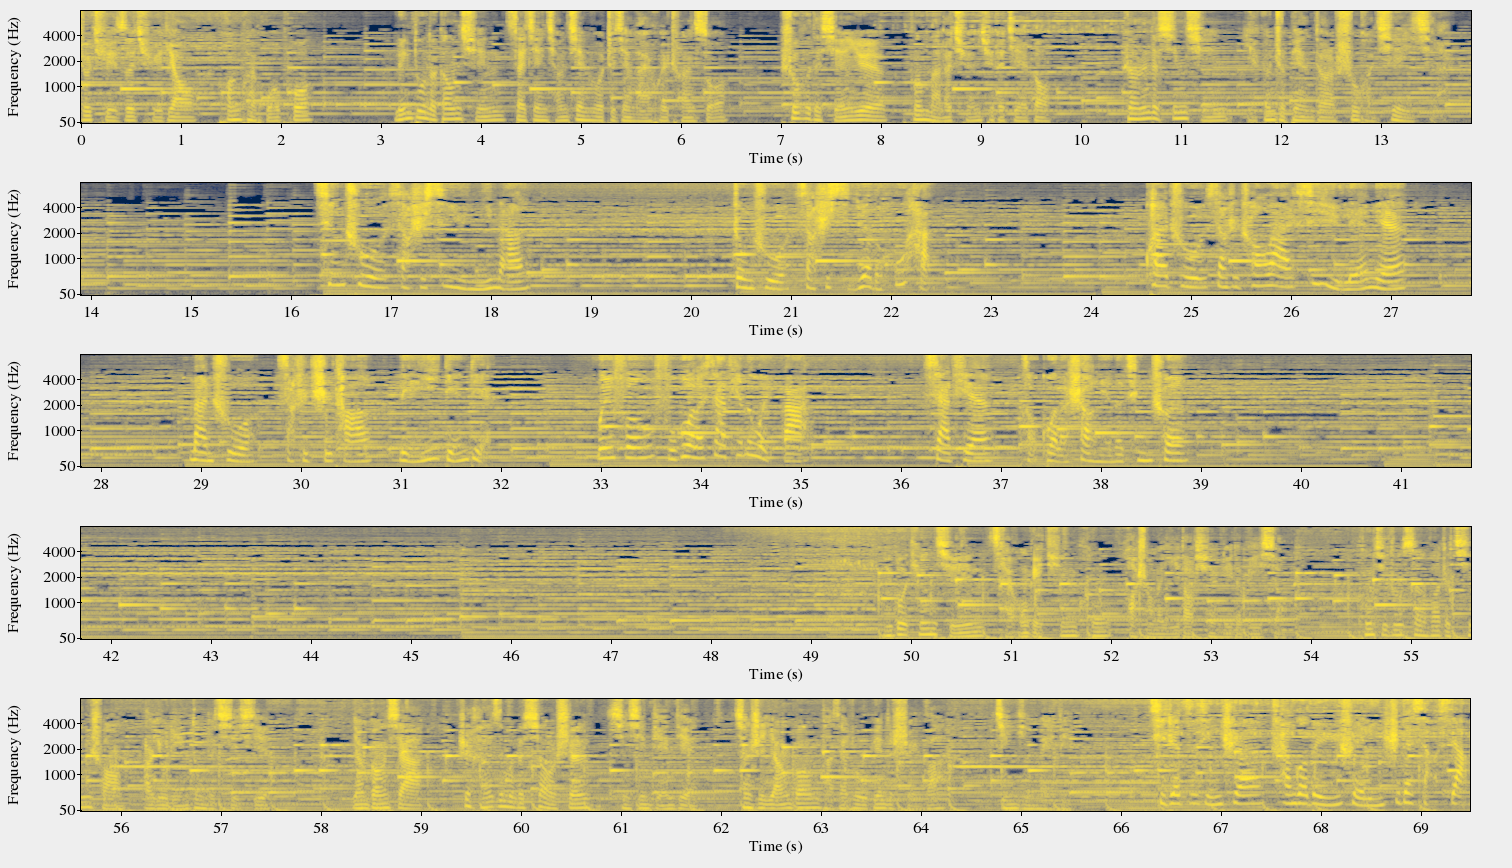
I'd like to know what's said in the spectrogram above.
首曲子曲调欢快活泼，灵动的钢琴在渐强渐弱之间来回穿梭，舒服的弦乐丰满了全曲的结构，让人的心情也跟着变得舒缓惬意起来。轻处像是细雨呢喃，重处像是喜悦的呼喊，快处像是窗外细雨连绵，慢处。像是池塘涟漪点点，微风拂过了夏天的尾巴，夏天走过了少年的青春。雨过天晴，彩虹给天空画上了一道绚丽的微笑，空气中散发着清爽而又灵动的气息，阳光下。是孩子们的笑声，星星点点，像是阳光打在路边的水洼，晶莹美丽。骑着自行车穿过被雨水淋湿的小巷，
